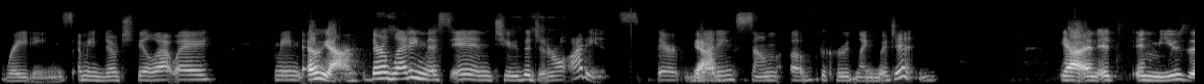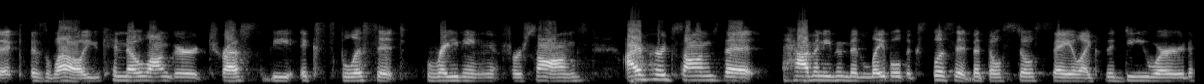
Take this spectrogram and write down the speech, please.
ratings. I mean, don't you feel that way? I mean, oh yeah they're letting this in to the general audience. They're Yeah. letting some of the crude language in. Yeah, and it's in music as well. You can no longer trust the explicit rating for songs I've heard songs that haven't even been labeled explicit, but they'll still say like the D word.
